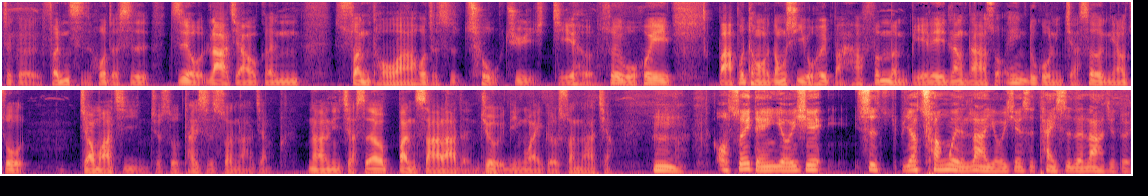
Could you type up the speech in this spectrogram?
这个分子，或者是只有辣椒跟蒜头啊，或者是醋去结合。所以我会把不同的东西，我会把它分门别类，让大家说：诶，如果你假设你要做。椒麻鸡你就说泰式酸辣酱，那你假设要拌沙拉的，你就有另外一个酸辣酱。嗯，哦，所以等于有一些是比较川味的辣，有一些是泰式的辣，就对。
